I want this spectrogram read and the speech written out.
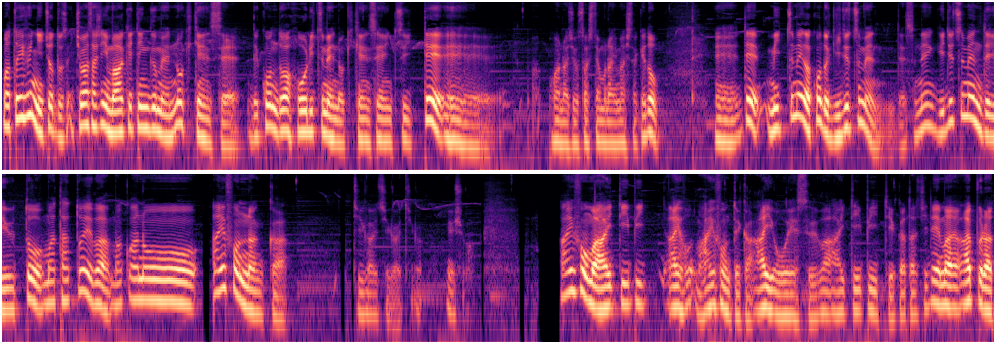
まあ、というふうにちょっと一番最初にマーケティング面の危険性。で今度は法律面の危険性について、えー、お話をさせてもらいましたけどえー、で3つ目が今度技術面ですね。技術面で言うと、まあ、例えば、まあ、あの iPhone なんか違う違う違う。よいしょ。iPhone は ITP iPhone, iPhone というか iOS は ITP っていう形で、まあ、Apple は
